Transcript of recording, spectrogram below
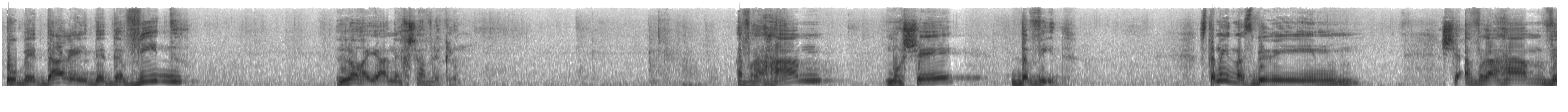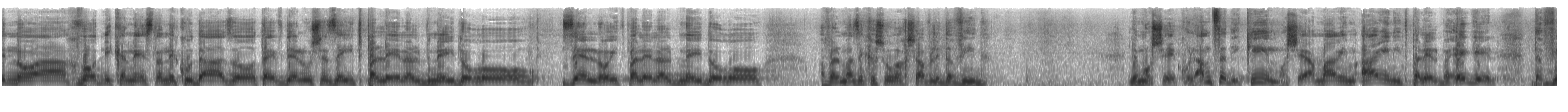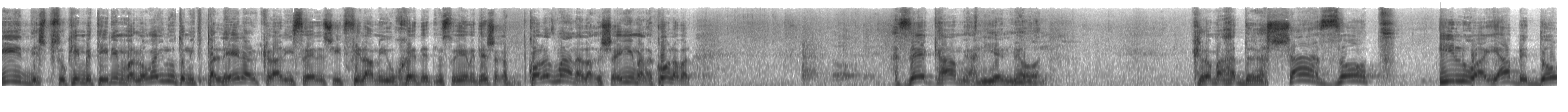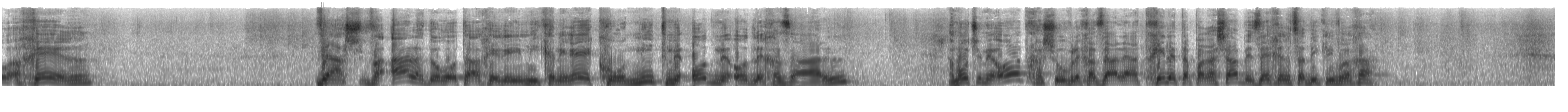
ובדרי דדוד לא היה נחשב לכלום. אברהם, משה, דוד. אז תמיד מסבירים שאברהם ונוח, ועוד ניכנס לנקודה הזאת, ההבדל הוא שזה התפלל על בני דורו, זה לא התפלל על בני דורו, אבל מה זה קשור עכשיו לדוד? למשה, כולם צדיקים, משה אמר עם עין, התפלל בעגל, דוד, יש פסוקים בתהילים, אבל לא ראינו אותו מתפלל על כלל ישראל איזושהי תפילה מיוחדת, מסוימת, יש כל הזמן, על הרשעים, על הכל, אבל... אז זה גם מעניין מאוד. כלומר, הדרשה הזאת, אילו היה בדור אחר, וההשוואה לדורות האחרים היא כנראה עקרונית מאוד מאוד לחז"ל, למרות שמאוד חשוב לחז"ל להתחיל את הפרשה בזכר צדיק לברכה.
